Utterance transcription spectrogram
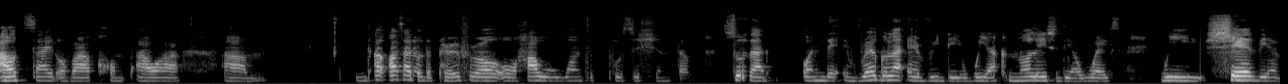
outside of our comp- our um, outside of the peripheral or how we want to position them so that on the regular everyday we acknowledge their works we share their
